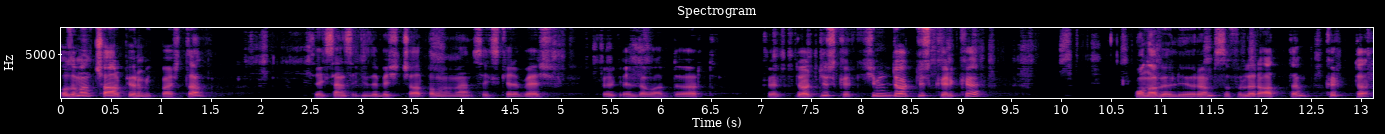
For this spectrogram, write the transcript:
O zaman çarpıyorum ilk başta. 88'de 5'i çarpalım hemen. 8 kere 5. 40. Elde var 4. 40. 440. Şimdi 440'ı 10'a bölüyorum. Sıfırları attım. 44.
